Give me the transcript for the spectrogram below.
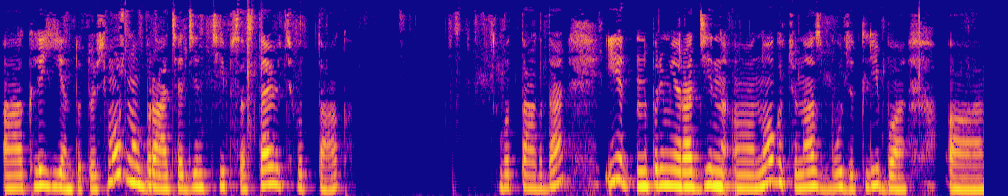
а, клиенту. То есть можно убрать один тип, составить вот так. Вот так, да. И, например, один а, ноготь у нас будет либо а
